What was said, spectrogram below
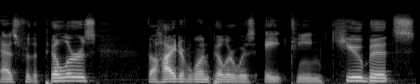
As for the pillars, the height of one pillar was 18 cubits.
